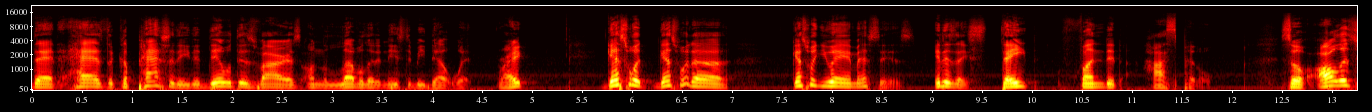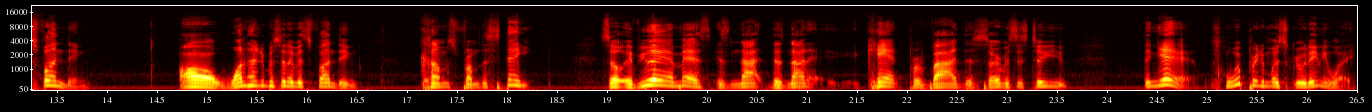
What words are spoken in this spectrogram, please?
that has the capacity to deal with this virus on the level that it needs to be dealt with. Right? Guess what? Guess what? Uh, guess what UAMS is? It is a state-funded hospital. So all its funding, all 100% of its funding, comes from the state. So if UAMS is not does not can't provide the services to you, then yeah, we're pretty much screwed anyway.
